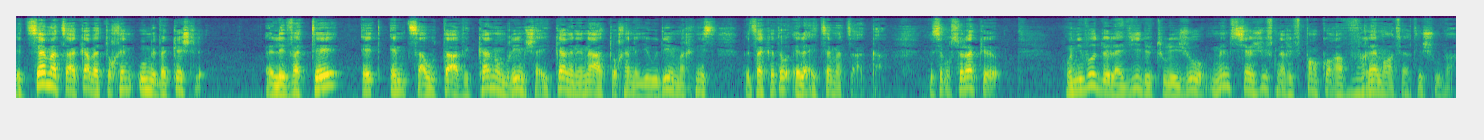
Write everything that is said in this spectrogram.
Et tsem הצעקה והתוכן הוא מבקש לבטא את אמצעותה, וכאן אומרים שהעיקר איננה התוכן היהודי ומכניס בצעקתו, אלא עצם הצעקה. Et c'est pour cela que, au niveau de la vie de tous les jours, même si un juif n'arrive pas encore à vraiment à faire teshuva,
